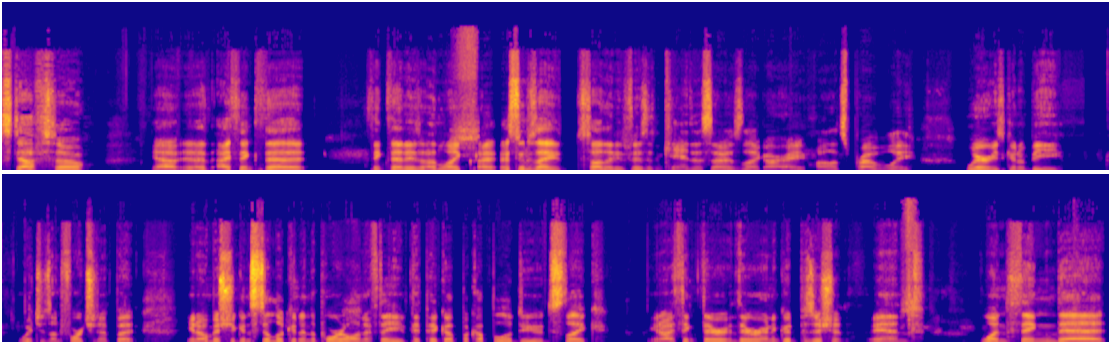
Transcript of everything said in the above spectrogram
stuff. So, yeah, I, I think that I think that is unlike. I, as soon as I saw that he's visiting Kansas, I was like, all right, well, that's probably where he's going to be, which is unfortunate. But you know, Michigan's still looking in the portal, and if they they pick up a couple of dudes, like you know, I think they're they're in a good position. And one thing that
